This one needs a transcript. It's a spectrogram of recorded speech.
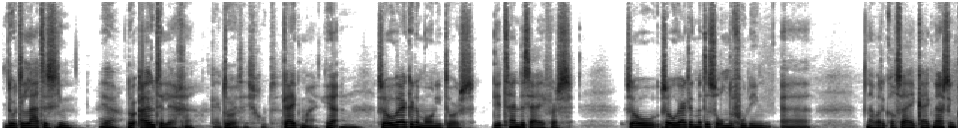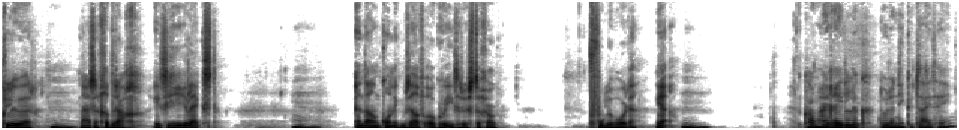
Door te laten zien, Ja, door uit te leggen. kijk Door- maar, het is goed. Kijk maar, ja. Mm. Zo werken de monitors. Dit zijn de cijfers. Zo, zo werkt het met de zondevoeding. Eh, nou, wat ik al zei, kijk naar zijn kleur, Mm. naar zijn gedrag. Is hij relaxed? Mm. En dan kon ik mezelf ook weer iets rustiger voelen worden. Ja, Mm. Kwam hij redelijk door de NICU-tijd heen?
